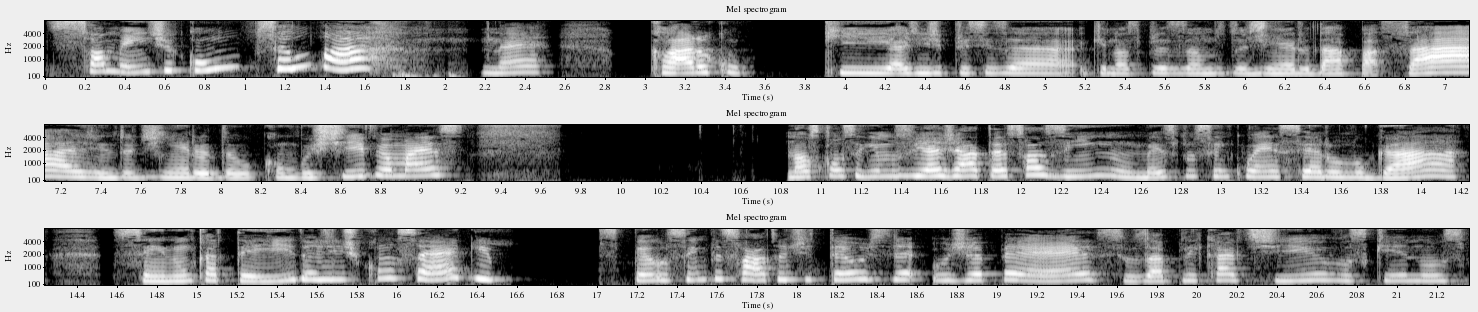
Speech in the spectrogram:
somente com o celular, né? Claro que a gente precisa, que nós precisamos do dinheiro da passagem, do dinheiro do combustível, mas nós conseguimos viajar até sozinho, mesmo sem conhecer o lugar, sem nunca ter ido, a gente consegue pelo simples fato de ter o GPS, os aplicativos que nos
